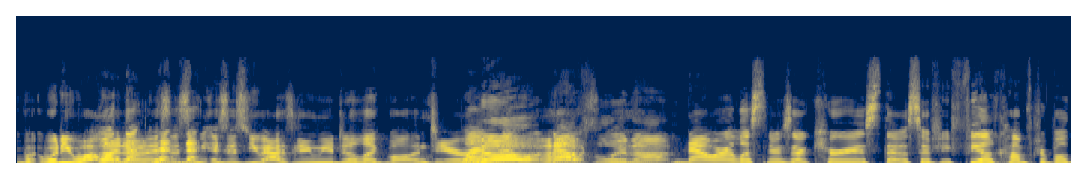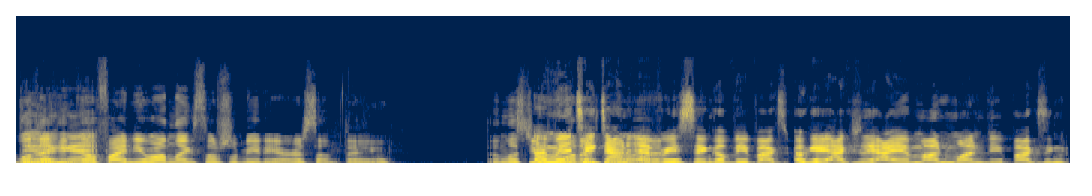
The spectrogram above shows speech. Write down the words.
What, what do you want? Well, I don't na- know. na- Is, na- this, is this you asking me to like volunteer? Well, right no, now? now- absolutely not. now our listeners are curious though, so if you feel comfortable Well, doing it, they can it, go find you on like social media or something. Unless you I'm gonna wanna take down it. every single beatbox. Okay, actually, I am on one beatboxing.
